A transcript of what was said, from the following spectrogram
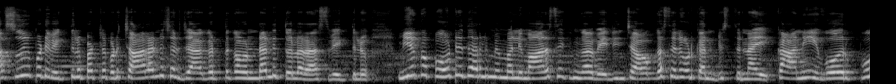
అసూయపడి వ్యక్తుల పట్ల కూడా చాలా అంటే చాలా జాగ్రత్తగా ఉండాలి తులరాశి వ్యక్తులు. మీ యొక్క పోటీదారులు మిమ్మల్ని మానసికంగా వేధించే అవకాశాలు కూడా కనిపిస్తున్నాయి. కానీ ఓర్పు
